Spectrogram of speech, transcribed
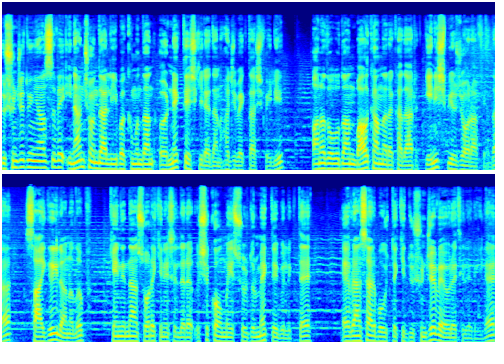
düşünce dünyası ve inanç önderliği bakımından örnek teşkil eden Hacı Bektaş Veli, Anadolu'dan Balkanlara kadar geniş bir coğrafyada saygıyla anılıp kendinden sonraki nesillere ışık olmayı sürdürmekle birlikte evrensel boyuttaki düşünce ve öğretileriyle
